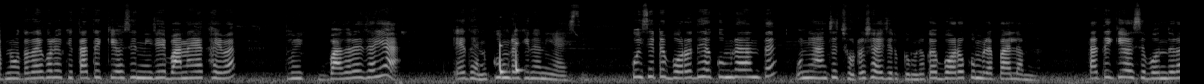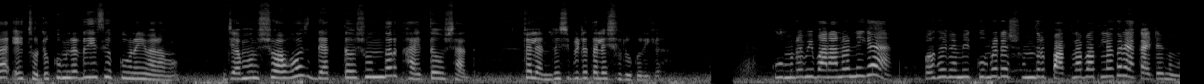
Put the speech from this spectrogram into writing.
আপনাকে দাদাই বলে কি, তাতে কি হয়েছে, নিজেই বানাইয়া খাইবা? তুমি বাজারে যাইয়া, এ দেন কুমড়া কিনে নিয়ে আসছে। কইছে, একটা বড় দেহা কুমড়া আনতে? উনি আনছে ছোট সাইজের কুমড়া কই বড় কুমড়া পাইলাম না। তাতে কি হয়েছে বন্ধুরা, এই ছোট কুমড়াটা দিয়েছে, কুমড়াই বানাবো। যেমন সহজ, দেখতেও সুন্দর, খাইতেও স্বাদ। চলেন রেসিপিটা তাহলে শুরু করি গা। কুমড়ো আমি বানানোর নিগা প্রথমে আমি কুমড়োটা সুন্দর পাতলা পাতলা করে কাইটে নেব।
